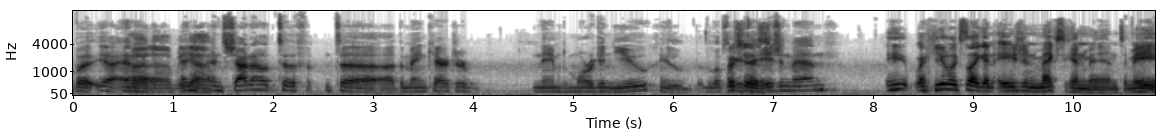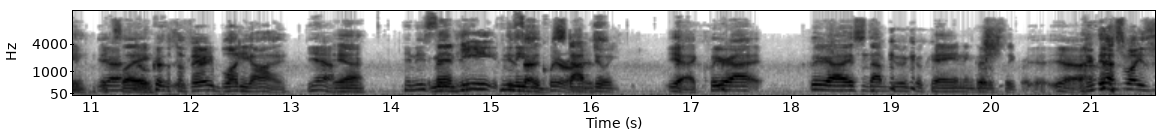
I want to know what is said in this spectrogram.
but yeah, and But, uh, but and, yeah. and shout out to the to uh, the main character named Morgan Yu. He looks like he's is- an Asian man. he he looks like an Asian Mexican man to me. Yeah, it's no, like, 'cause- with a very bloody eye. Yeah, yeah, He needs to, man, he, he needs, needs to clear stop eyes. doing. Yeah, clear eye, clear eyes. Stop doing cocaine and go to sleep. With it. Yeah, Maybe that's why he's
